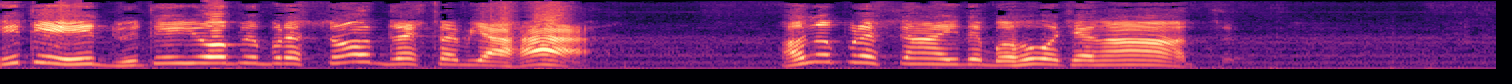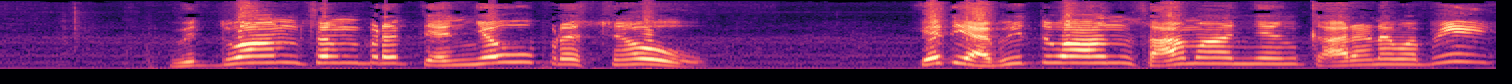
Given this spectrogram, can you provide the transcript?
इति द्वितीयोऽपि प्रश्नो द्रष्टव्यः। अनुप्रश्नः इति बहुवचनात्। विद्वांसम् प्रत्यन्यौ प्रश्नौ। यदि अविद्वान् सामान्यम् कारणमपि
